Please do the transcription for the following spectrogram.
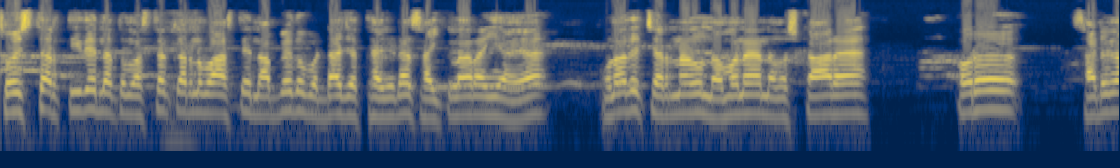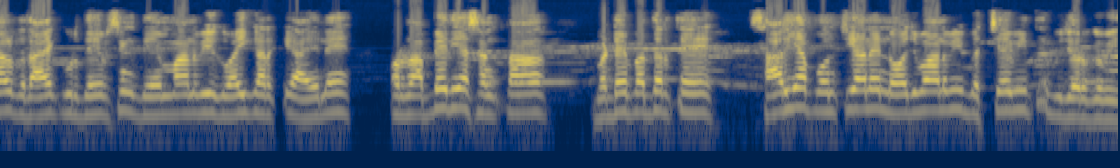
ਸੋ ਇਸ ਧਰਤੀ ਦੇ ਨਤਮਸਤਕ ਕਰਨ ਵਾਸਤੇ ਨਾਭੇ ਤੋਂ ਵੱਡਾ ਜੱਥਾ ਜਿਹੜਾ ਸਾਈਕਲਾਂ ਰਾਹੀਂ ਆਇਆ। ਉਹਨਾਂ ਦੇ ਚਰਨਾਂ ਨੂੰ ਨਮਨ ਹੈ, ਨਮਸਕਾਰ ਹੈ। ਔਰ ਸਾਡੇ ਨਾਲ ਵਿਧਾਇਕ ਗੁਰਦੇਵ ਸਿੰਘ ਦੇਵਮਾਨ ਵੀ ਅਗਵਾਈ ਕਰਕੇ ਆਏ ਨੇ ਔਰ ਨਾਭੇ ਦੀਆਂ ਸੰਗਤਾਂ ਵੱਡੇ ਪੱਧਰ ਤੇ ਸਾਰੀਆਂ ਪਹੁੰਚੀਆਂ ਨੇ, ਨੌਜਵਾਨ ਵੀ, ਬੱਚੇ ਵੀ ਤੇ ਬਜ਼ੁਰਗ ਵੀ।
